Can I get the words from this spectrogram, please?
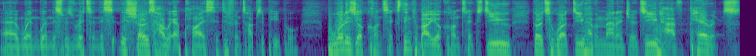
uh, when, when this was written. This, this shows how it applies to different types of people. But what is your context? Think about your context. Do you go to work? Do you have a manager? Do you have parents?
